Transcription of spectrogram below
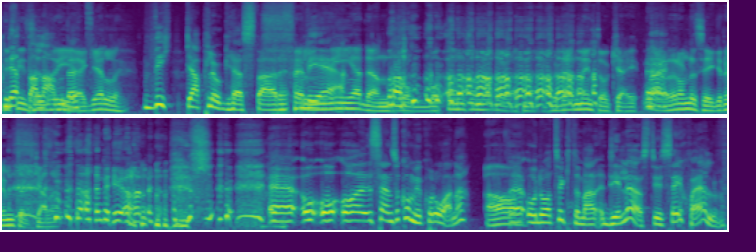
Det Detta finns en landet. regel. Vilka plugghästar Fäll vi är. ner den roboten som För den är inte okej. Nej. Även om det ser grymt ut, Kalle. det gör det. eh, och, och, och sen så kom ju corona Ja. eh, och då tyckte man det löste ju sig själv.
